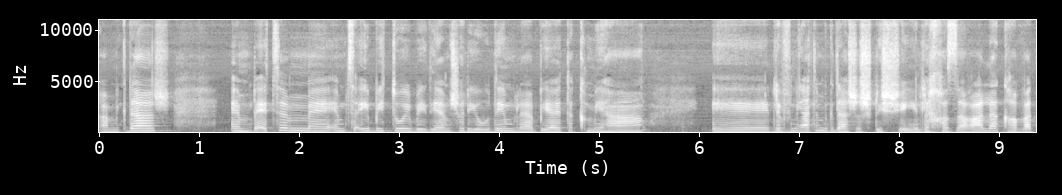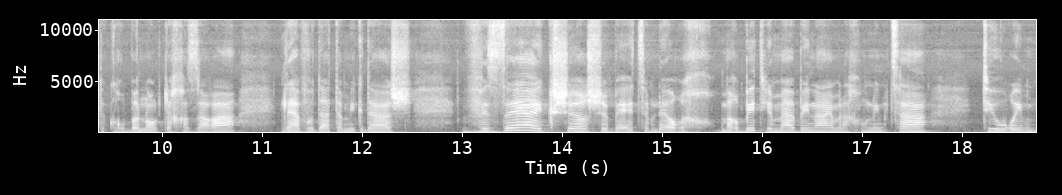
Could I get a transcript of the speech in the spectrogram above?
המקדש, הם בעצם אמצעי ביטוי בידיהם של יהודים להביע את הכמיהה לבניית המקדש השלישי, לחזרה להקרבת הקורבנות, לחזרה לעבודת המקדש, וזה ההקשר שבעצם לאורך מרבית ימי הביניים אנחנו נמצא תיאורים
